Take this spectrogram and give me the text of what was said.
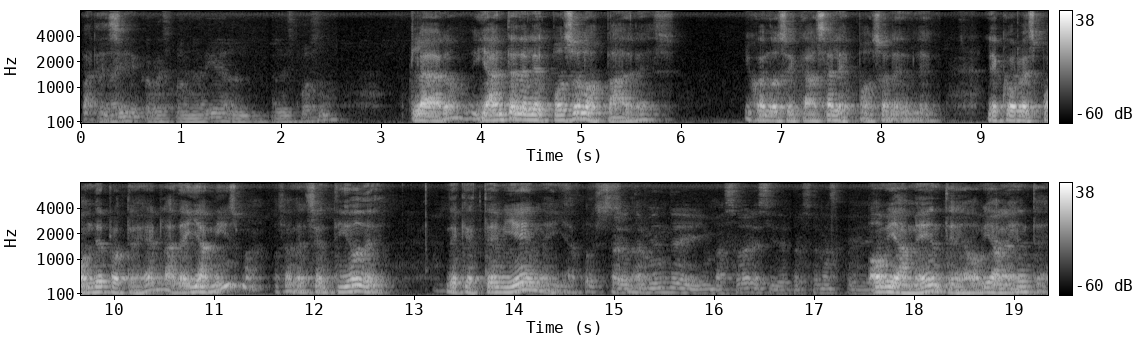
parece. le correspondería al, esposo? Claro, y antes del esposo los padres, y cuando se casa el esposo le, le corresponde protegerla de ella misma, o sea, en el sentido de de que esté bien ella pues pero también de invasores y de personas que obviamente obviamente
